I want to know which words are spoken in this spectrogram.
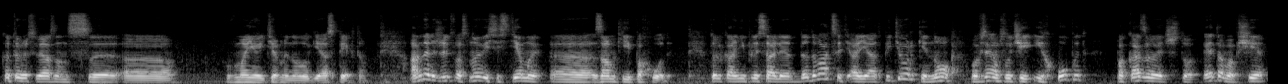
который связан с, э, в моей терминологии, аспектом, она лежит в основе системы замки и походы. Только они плясали от D20, а я от пятерки, но во всяком случае их опыт показывает, что это вообще,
